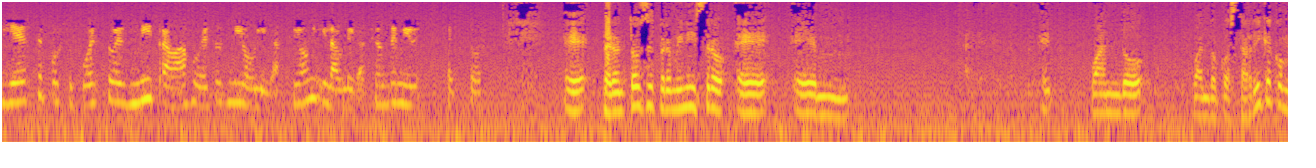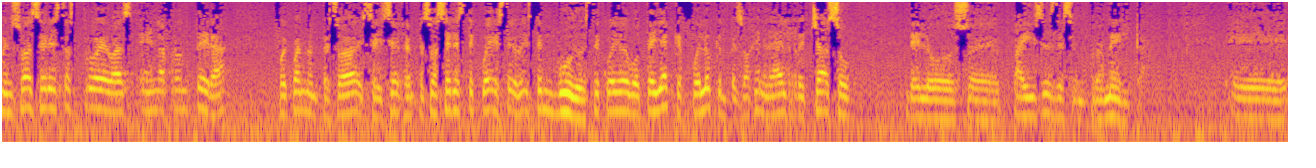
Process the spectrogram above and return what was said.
Y ese, por supuesto, es mi trabajo, esa es mi obligación y la obligación de mi sector. pero entonces, pero ministro, em, cuando cuando Costa Rica comenzó a hacer estas pruebas en la frontera, fue cuando empezó a, se, empezó a hacer este, este, este embudo, este cuello de botella, que fue lo que empezó a generar el rechazo de los eh, países de Centroamérica. Eh,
